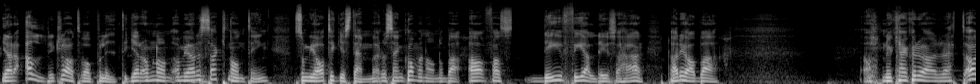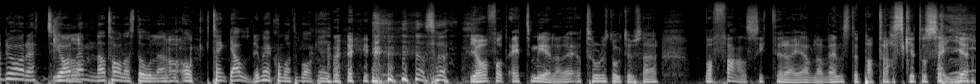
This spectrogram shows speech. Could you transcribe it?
jag hade aldrig klarat att vara politiker. Om, någon, om jag hade sagt någonting som jag tycker stämmer och sen kommer någon och bara ja fast det är ju fel, det är ju så här. Då hade jag bara Ja, nu kanske du har rätt. Ja, du har rätt. Jag Ja. lämnar talarstolen Ja. och tänker aldrig mer komma tillbaka hit. Jag har fått ett meddelande, jag tror det stod typ så här. Vad fan sitter det där jävla vänsterpatrasket och säger?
